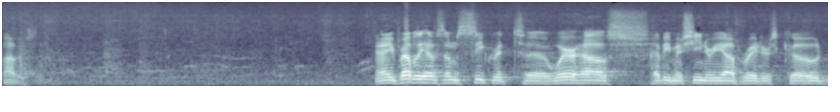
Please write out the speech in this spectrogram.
Obviously. Now, you probably have some secret uh, warehouse heavy machinery operator's code.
